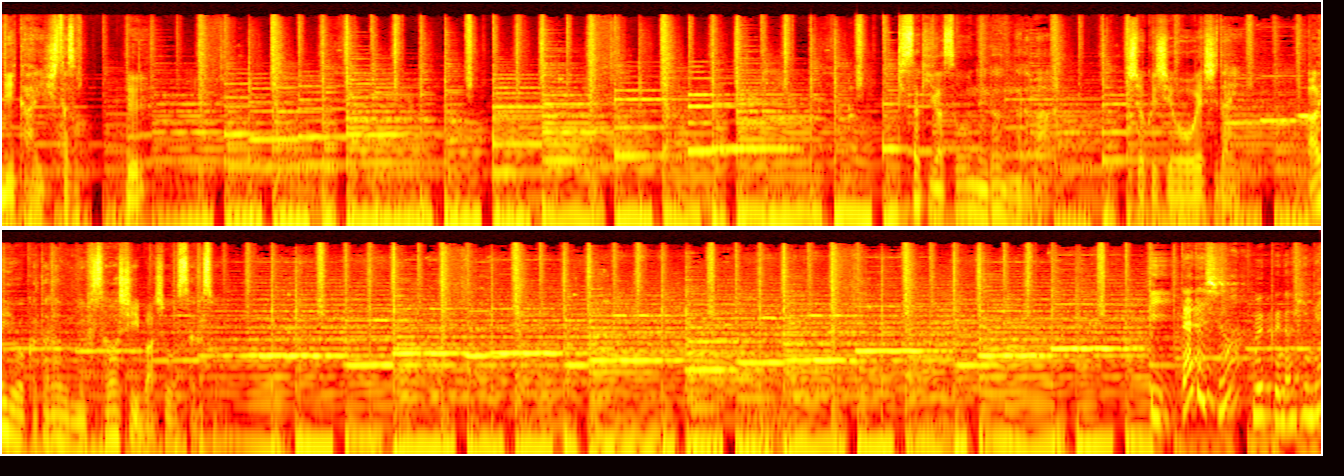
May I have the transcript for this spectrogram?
理解したぞルル。妃がそう願うならば食事を終え次第愛を語らうにふさわしい場所を探そう。言ったでしょ？無垢の姫。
